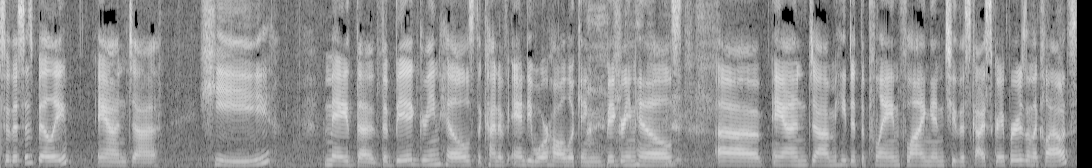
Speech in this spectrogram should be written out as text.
so, this is Billy, and uh, he made the the big green hills, the kind of Andy Warhol looking big green hills. Uh, and um, he did the plane flying into the skyscrapers and the clouds.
